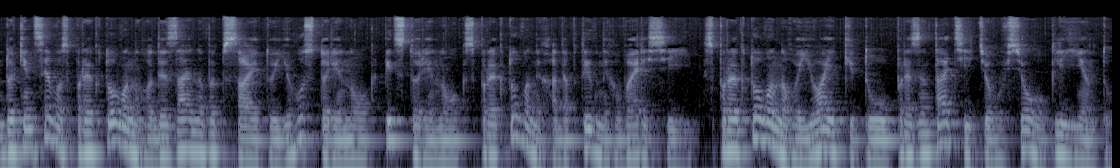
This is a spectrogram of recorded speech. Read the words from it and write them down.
до кінцево спроєктованого дизайну вебсайту, його сторінок, підсторінок, спроєктованих адаптивних версій, спроєктованого UI-кіту, презентації цього всього клієнту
